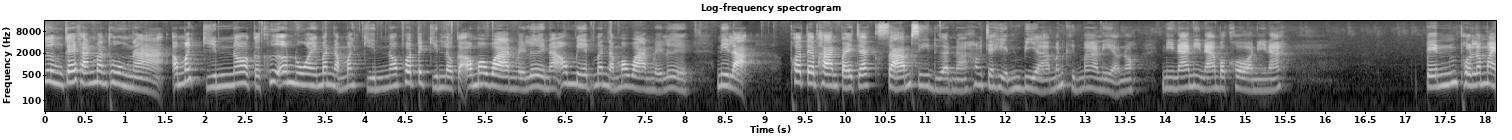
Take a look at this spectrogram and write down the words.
ซึ่งไก่คันมันทุ่งน่ะเอามากินเนาะก็คือเอาหน่วยมันน่ะมากินเนาะพอจะกินเราก็เอามาวานไว้เลยนะ เอาเม็ดมันน่ะมาวานไว้เลย นี่ล่ะพอแต่ผ่านไปจักสามสี่เดือนนะเราจะเห็นเบียร์มันขึ้นมาแล้วเนาะนี่นะนี่นะบะคอนี่นะ เป็นผลไม้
